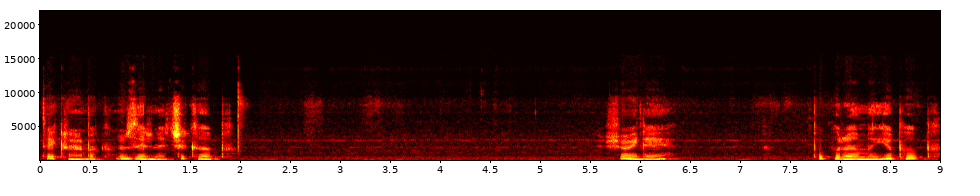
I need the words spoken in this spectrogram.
Tekrar bakın üzerine çıkıp şöyle pıpırığımı yapıp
